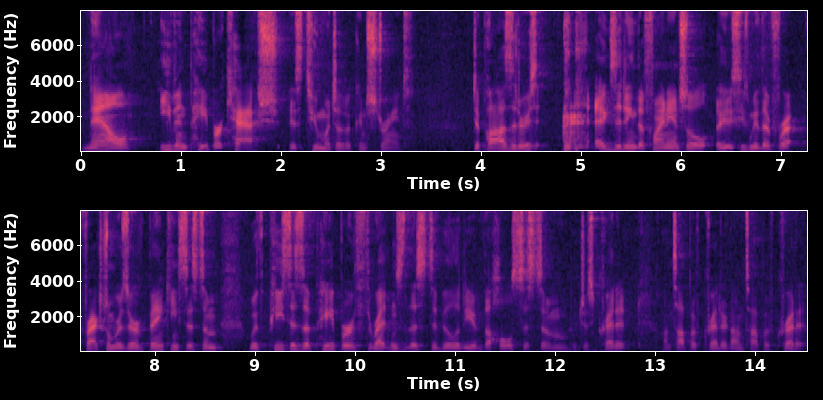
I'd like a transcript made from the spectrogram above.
Now, even paper cash is too much of a constraint. Depositors exiting the financial, excuse me, the fra- fractional reserve banking system with pieces of paper threatens the stability of the whole system, which is credit on top of credit on top of credit.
